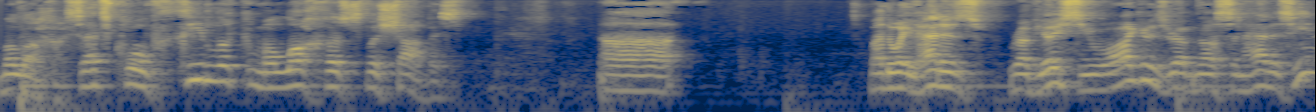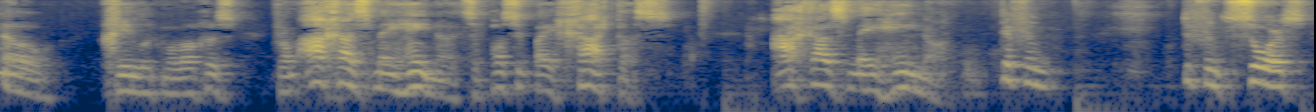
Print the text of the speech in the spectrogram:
malacha. So that's called chiluk malachas l'Shabbos. Uh, by the way, how does Rav Yossi, who argues Rav Nosson, how does he know chiluk malachas? From achas mehena. It's a pasuk by chatas. Achas mehena. Different, different source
